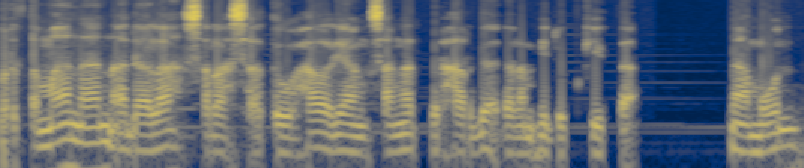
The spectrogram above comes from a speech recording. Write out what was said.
Pertemanan adalah salah satu hal yang sangat berharga dalam hidup kita. Namun,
